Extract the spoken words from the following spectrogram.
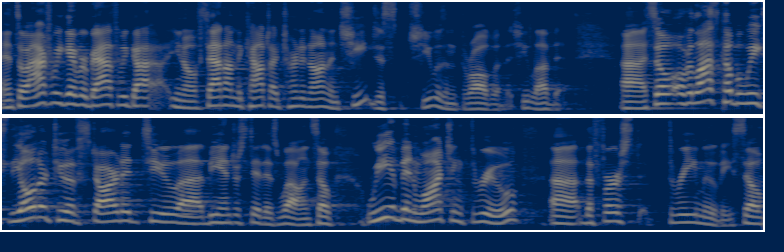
And so after we gave her bath, we got, you know, sat on the couch, I turned it on, and she just, she was enthralled with it. She loved it. Uh, so over the last couple weeks, the older two have started to uh, be interested as well. And so we have been watching through uh, the first three movies. So,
